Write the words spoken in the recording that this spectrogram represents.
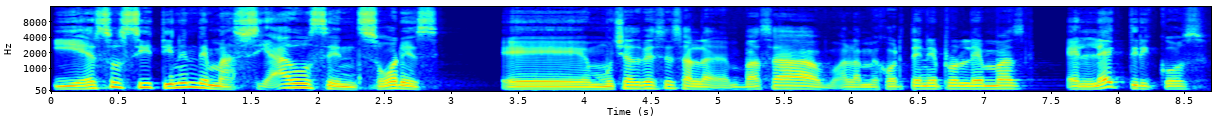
y eso sí, tienen demasiados sensores. Eh, muchas veces vas a a lo mejor tener problemas eléctricos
